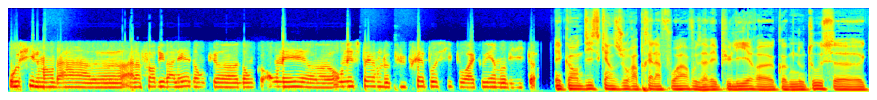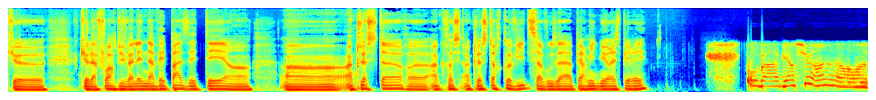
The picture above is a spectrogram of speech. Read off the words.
aussi le mandat à la foire du Valais. Donc, donc on est, on espère le plus près possible pour accueillir nos visiteurs. Et quand 10-15 jours après la foire, vous avez pu lire, euh, comme nous tous, euh, que, que la foire du Valais n'avait pas été un, un, cluster, euh, un, cluster Covid, ça vous a permis de mieux respirer? Oh ben bien sûr, hein,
